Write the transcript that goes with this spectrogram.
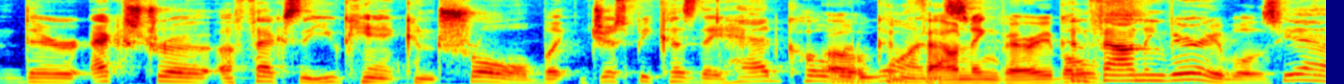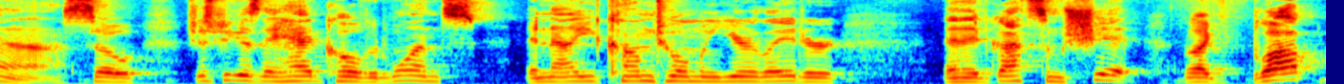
they're extra effects that you can't control, but just because they had COVID Oh, once, confounding variables? Confounding variables, yeah. So just because they had COVID once, and now you come to them a year later, and they've got some shit like blah,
